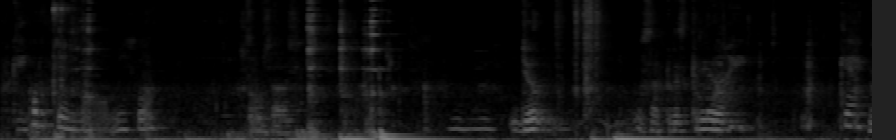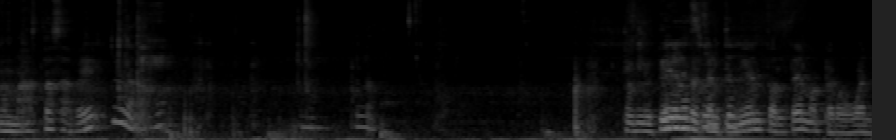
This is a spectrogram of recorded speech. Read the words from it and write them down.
¿Por qué no? ¿por qué no, mijo? Yo, o sea, ¿crees que le Ay, ¿Qué? nomás para saber? No, ¿Qué? no. Pues le tienen asunto- resentimiento al tema, pero bueno,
